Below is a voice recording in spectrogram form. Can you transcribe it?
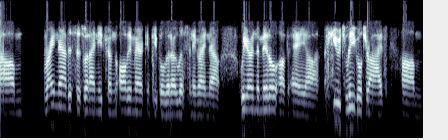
Um, right now, this is what I need from all the American people that are listening right now. We are in the middle of a uh, huge legal drive. Um,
